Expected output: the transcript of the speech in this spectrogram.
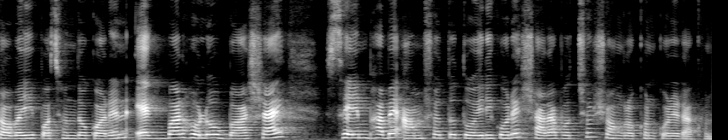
সবাই পছন্দ করেন। একবার হলো বাসায় সেমভাবে আমসত্ত্ব তৈরি করে সারা বছর সংরক্ষণ করে রাখুন।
